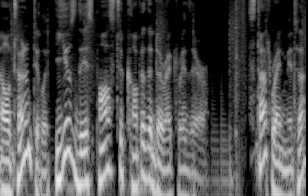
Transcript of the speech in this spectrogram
Alternatively, use this path to copy the directory there. Start Rainmeter,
